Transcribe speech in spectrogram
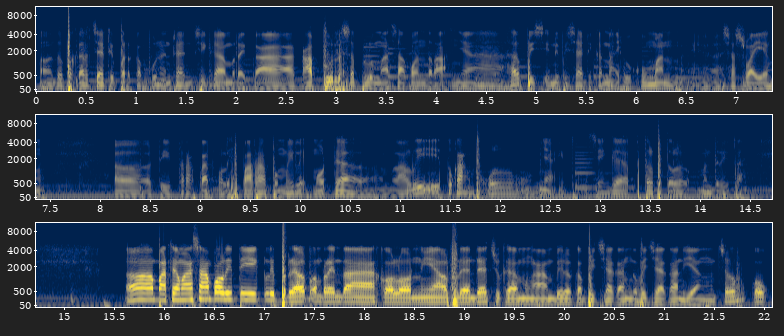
eh, untuk bekerja di perkebunan dan jika mereka kabur sebelum masa kontraknya habis ini bisa dikenai hukuman ya, sesuai yang uh, diterapkan oleh para pemilik modal melalui tukang pukulnya itu sehingga betul-betul menderita. Uh, pada masa politik liberal pemerintah kolonial Belanda juga mengambil kebijakan-kebijakan yang cukup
